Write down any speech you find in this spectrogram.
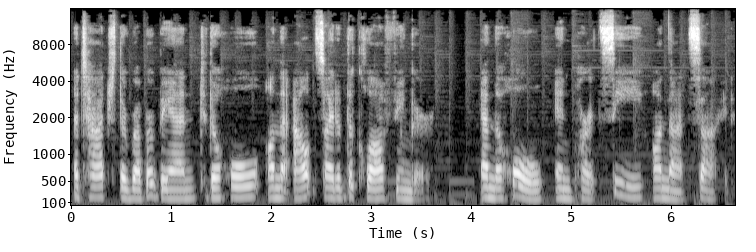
attach the rubber band to the hole on the outside of the claw finger and the hole in part C on that side.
